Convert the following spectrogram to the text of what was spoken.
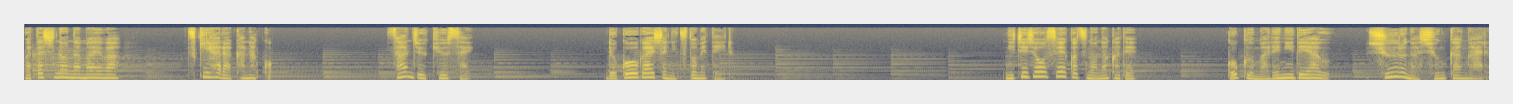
私の名前は月原かな子。39歳。旅行会社に勤めている。日常生活の中でごく稀に出会うシュールな瞬間がある。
